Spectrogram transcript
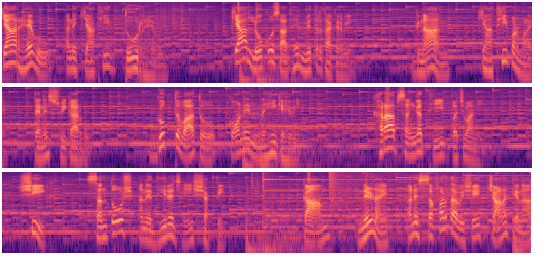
ક્યાં રહેવું અને ક્યાંથી દૂર રહેવું. ક્યાં લોકો સાથે મિત્રતા કરવી. જ્ઞાન ક્યાંથી પણ મળે, તેને સ્વીકારવું. ગુપ્ત વાતો કોને નહીં કહેવી. ખરાબ સંગતથી બચવાની. શીખ સંતોષ અને ધીરજની શક્તિ. કામ, નિર્ણય અને સફળતા વિશે ચાણક્યના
